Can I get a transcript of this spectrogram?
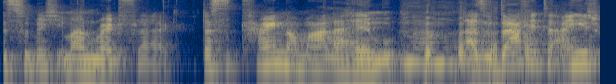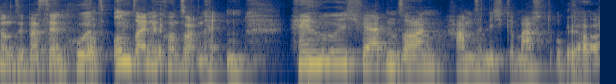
ist für mich immer ein Red Flag. Das ist kein normaler Helmut-Name. Also da hätte eigentlich schon Sebastian Kurz und seine Konsorten hätten hellhörig werden sollen, haben sie nicht gemacht. Okay. Ja.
